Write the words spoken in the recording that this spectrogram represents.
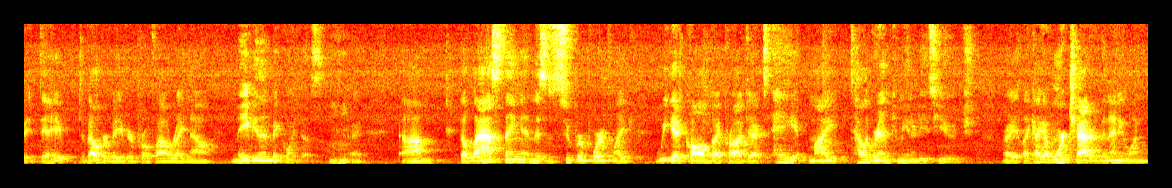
de- developer behavior profile right now, maybe than Bitcoin does. Mm-hmm. Okay? Um, the last thing, and this is super important, like we get called by projects, hey, my Telegram community is huge, right? Like I got more chatter than anyone.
